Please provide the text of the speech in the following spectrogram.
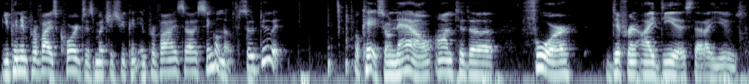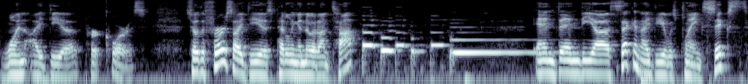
you can improvise chords as much as you can improvise uh, single notes. So do it. Okay, so now on to the four different ideas that I used. One idea per chorus. So the first idea is pedaling a note on top. And then the uh, second idea was playing sixths.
